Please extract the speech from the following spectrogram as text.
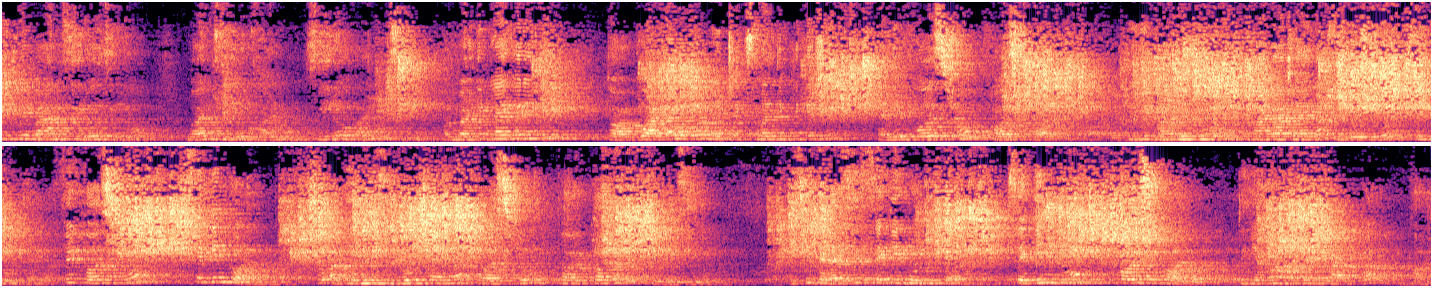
लीजिए one zero zero one zero one zero one और मल्टीप्लाई करेंगे तो आपको आता होगा मैट्रिक्स मल्टीप्लीकेशन पहले फ़र्स्ट रो फ़र्स्ट कॉलम ये आ जाएगा ज़ीरो ज़ीरो ज़ीरो हो जाएगा फिर first row second column so again zero हो जाएगा first row third column zero इसी तरह से सेकेंड रो की term second row first column तो यहाँ आ जाएगा आपका वन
